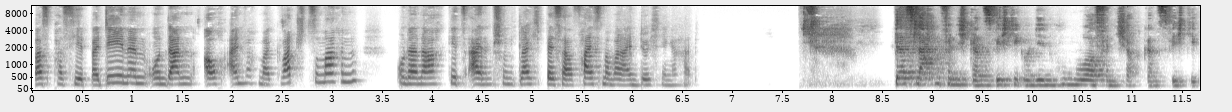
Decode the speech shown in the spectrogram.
was passiert bei denen und dann auch einfach mal Quatsch zu machen. Und danach geht's einem schon gleich besser, falls man mal einen Durchhänger hat. Das Lachen finde ich ganz wichtig und den Humor finde ich auch ganz wichtig.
